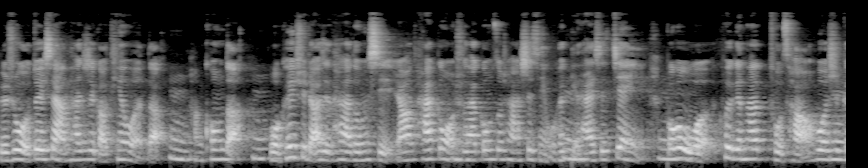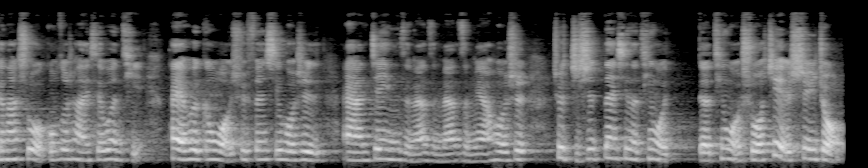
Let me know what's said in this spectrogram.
比如说我对象他是搞天文的，嗯，航空的，嗯，我可以去了解他的东西，然后他跟我说他工作上的事情，我会给他一些建议，包括我会跟他吐槽，或者是跟他说我工作上的一些问题，他也会跟我去分析，或者是哎呀建议你怎么样怎么样怎么样，或者是就只是耐心的听我。呃，听我说，这也是一种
